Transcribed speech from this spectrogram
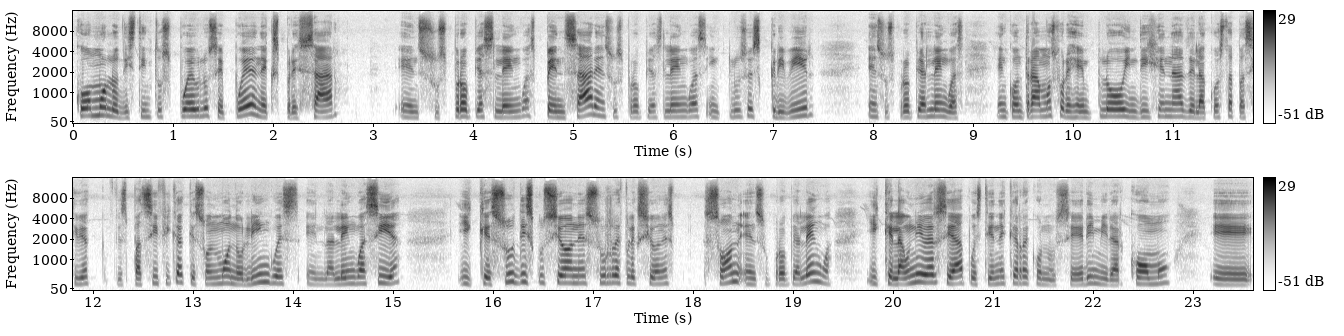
cómo los distintos pueblos se pueden expresar en sus propias lenguas, pensar en sus propias lenguas, incluso escribir en sus propias lenguas. Encontramos, por ejemplo, indígenas de la costa pacífica que son monolingües en la lengua cia y que sus discusiones, sus reflexiones son en su propia lengua y que la universidad pues tiene que reconocer y mirar cómo eh,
